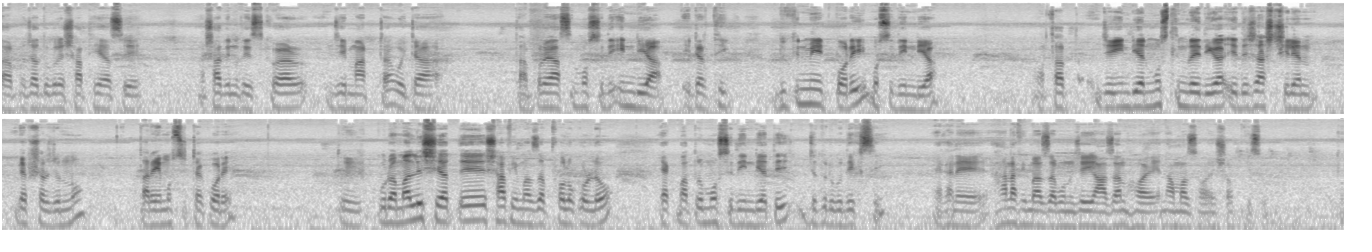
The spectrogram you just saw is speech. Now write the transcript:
তারপর জাদুঘরের সাথে আছে স্বাধীনতা স্কোয়ার যে মাঠটা, ওইটা তারপরে আছে মসজিদে ইন্ডিয়া, এটার ঠিক দু তিন মিনিট পরেই মসজিদ ইন্ডিয়া। অর্থাৎ যে ইন্ডিয়ান মুসলিমরা এদিকে এদেশে আসছিলেন ব্যবসার জন্য, তারা এই মসজিদটা করে। তো এই পুরা মালয়েশিয়াতে সাফি মাজাব ফলো করলেও একমাত্র মসজিদ ইন্ডিয়াতেই যতটুকু দেখছি, এখানে হানাফি মাজাব অনুযায়ী আজান হয়, নামাজ হয় সব কিছু তো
